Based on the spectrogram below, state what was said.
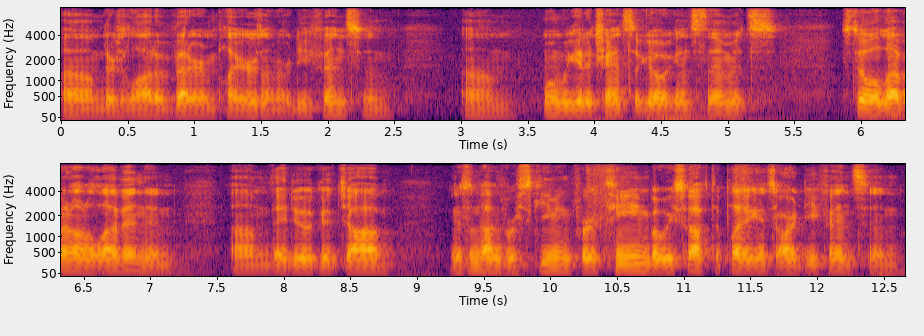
um, there's a lot of veteran players on our defense. And um, when we get a chance to go against them, it's still 11 on 11, and um, they do a good job. You know, sometimes we're scheming for a team, but we still have to play against our defense, and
